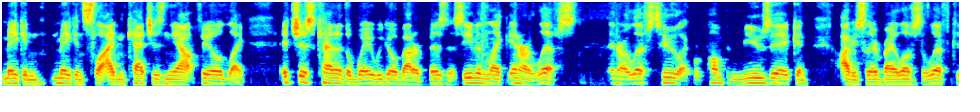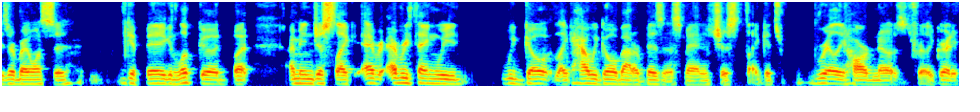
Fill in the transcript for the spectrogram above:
making making sliding catches in the outfield. Like it's just kind of the way we go about our business. Even like in our lifts, in our lifts too. Like we're pumping music, and obviously everybody loves to lift because everybody wants to get big and look good. But I mean, just like every, everything we we go like how we go about our business, man. It's just like it's really hard nosed. It's really gritty.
